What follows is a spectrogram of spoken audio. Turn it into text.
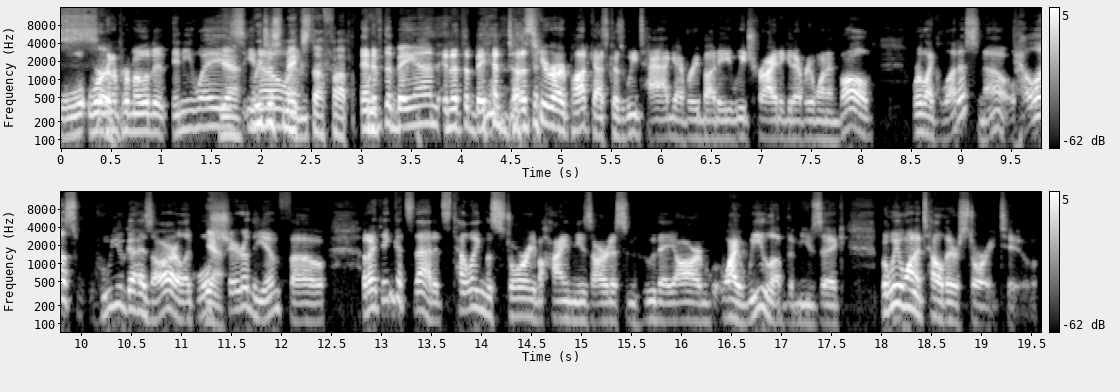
w- we're gonna promote it anyways. yeah we know? just make and, stuff up and We- if the band and if the band does hear our podcast because we tag everybody, we try to get everyone involved. We're like, let us know. Tell us who you guys are. Like we'll Yeah. share the info. But I think it's that. It's telling the story behind these artists and who they are and why we love the music. But we want to tell their story too.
